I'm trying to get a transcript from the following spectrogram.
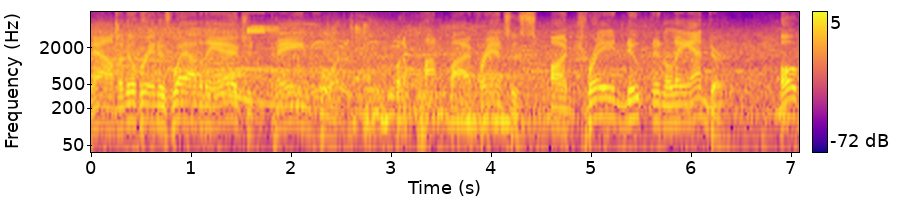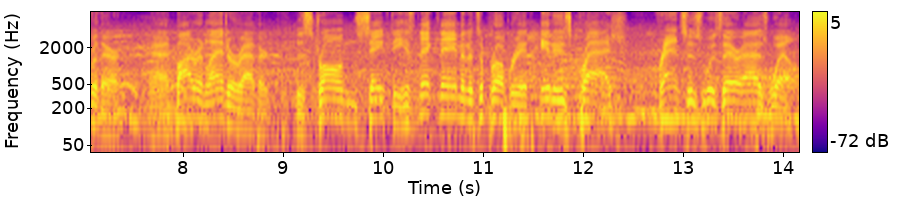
Now maneuvering his way out of the edge and paying for it. What a pop by Francis on Trey Newton and Landor over there. And Byron Landor, rather, the strong safety. His nickname, and it's appropriate, it is Crash. Francis was there as well.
